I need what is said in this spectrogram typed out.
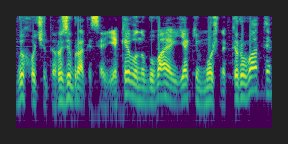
ви хочете розібратися, яке воно буває, як їм можна керувати,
